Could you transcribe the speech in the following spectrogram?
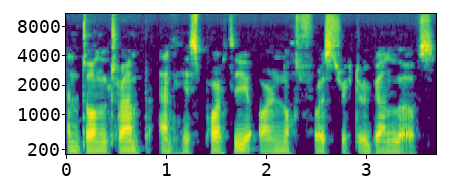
and Donald Trump and his party are not for stricter gun laws.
